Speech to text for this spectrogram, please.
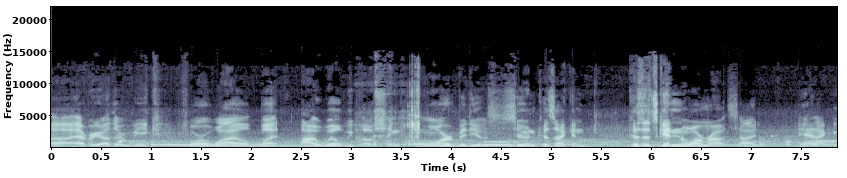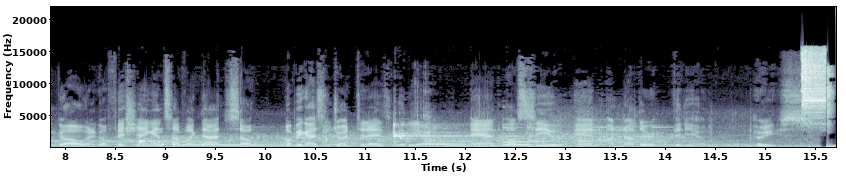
uh, every other week for a while but i will be posting more videos soon because i can because it's getting warmer outside and i can go and go fishing and stuff like that. So hope you guys enjoyed today's video and i'll see you in another video. Peace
